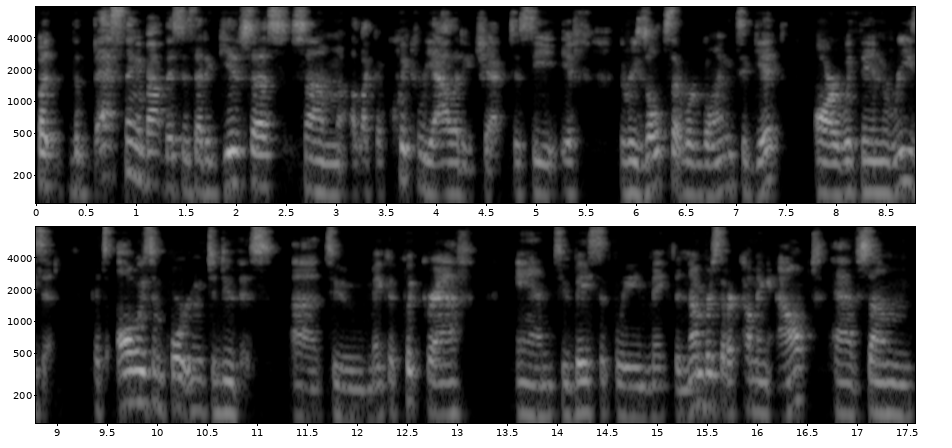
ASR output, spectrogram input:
But the best thing about this is that it gives us some, like a quick reality check to see if the results that we're going to get are within reason. It's always important to do this, uh, to make a quick graph and to basically make the numbers that are coming out have some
